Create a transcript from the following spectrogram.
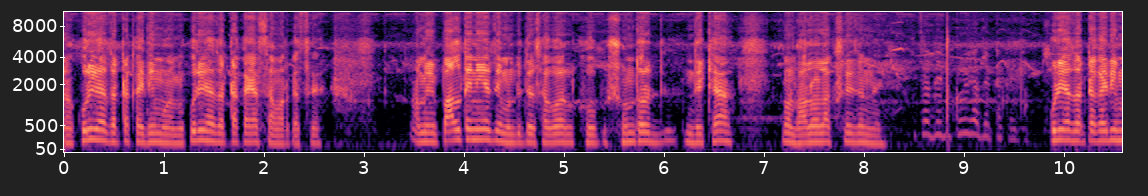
না। কুড়ি হাজার টাকায় দিব আমি। কুড়ি হাজার টাকাই আছে আমার কাছে। আমি পালতে নিয়ে যাব দুইটা ছাগল। খুব সুন্দর দেখা। আমার ভালো লাগছে এই জন্যে। আচ্ছা কুড়ি হাজার টাকায় দিব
